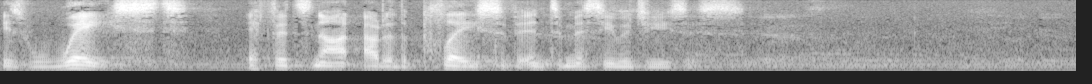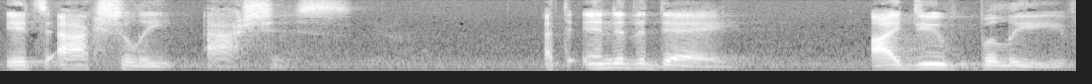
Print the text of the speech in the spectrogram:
is waste if it's not out of the place of intimacy with Jesus. It's actually ashes. At the end of the day, I do believe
